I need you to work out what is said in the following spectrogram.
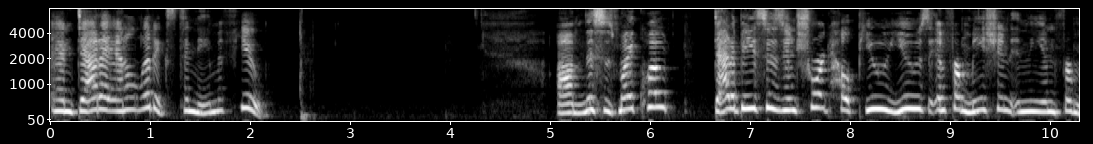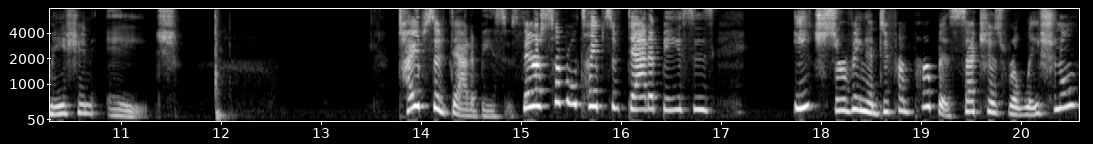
and data analytics, to name a few. Um, this is my quote Databases, in short, help you use information in the information age. Types of databases. There are several types of databases, each serving a different purpose, such as relational,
